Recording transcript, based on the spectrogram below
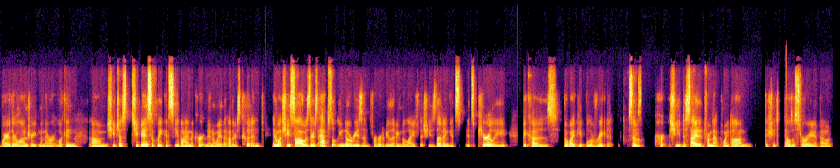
wear their laundry when they weren't looking. Um, she just she basically could see behind the curtain in a way that others couldn't. And what she saw was there's absolutely no reason for her to be living the life that she's living. It's it's purely because the white people have rigged it. So her she decided from that point on that she tells a story about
